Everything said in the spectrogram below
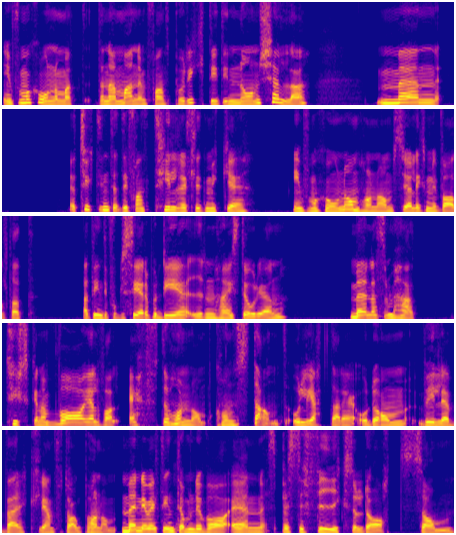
information om att den här mannen fanns på riktigt i någon källa. Men jag tyckte inte att det fanns tillräckligt mycket information om honom så jag har liksom valt att, att inte fokusera på det i den här historien. Men alltså de här tyskarna var i alla fall efter honom konstant och letade och de ville verkligen få tag på honom. Men jag vet inte om det var en specifik soldat som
